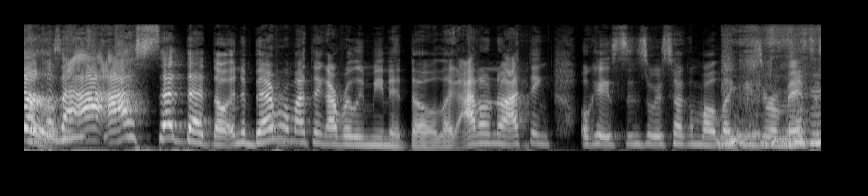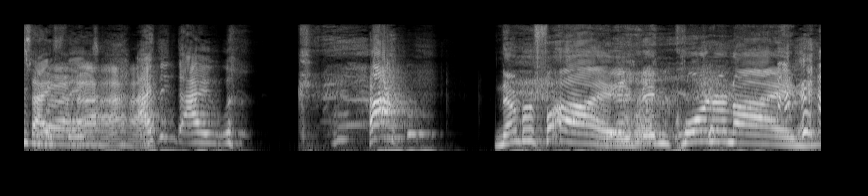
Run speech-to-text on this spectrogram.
served. because I, I, I said that though. In the bedroom, I think I really mean it though. Like I don't know. I think okay, since we're talking about like these romanticized things, I think I. Number five in corner nine. I think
